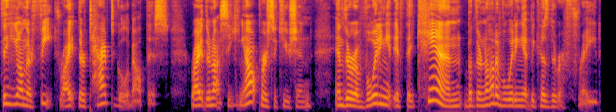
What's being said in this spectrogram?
thinking on their feet right? They're tactical about this right? They're not seeking out persecution and they're avoiding it if they can but they're not avoiding it because they're afraid.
